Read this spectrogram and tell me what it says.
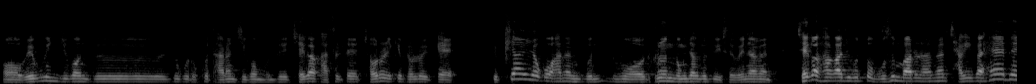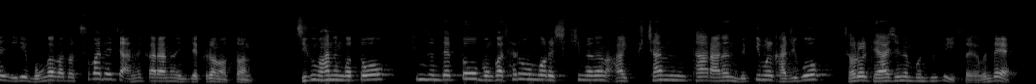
어 외국인 직원들도 그렇고 다른 직원분들이 제가 갔을 때 저를 이렇게 별로 이렇게 그 피하려고 하는 분, 뭐 그런 농장들도 있어요. 왜냐하면 제가 가가지고 또 무슨 말을 하면 자기가 해야 될 일이 뭔가가 더 추가되지 않을까라는 이제 그런 어떤 지금 하는 것도 힘든데 또 뭔가 새로운 거를 시키면은 아 귀찮다라는 느낌을 가지고 저를 대하시는 분들도 있어요. 근데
